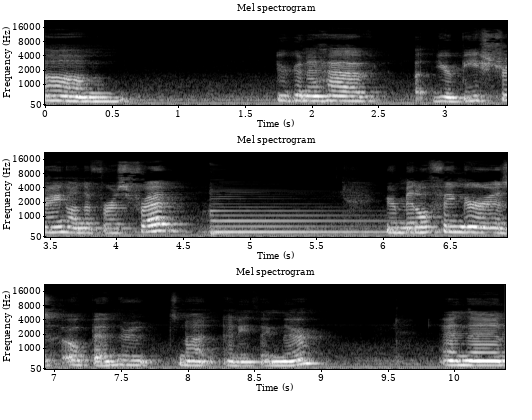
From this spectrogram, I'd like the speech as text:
um, you're gonna have your B string on the first fret. Your middle finger is open, there's not anything there. And then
